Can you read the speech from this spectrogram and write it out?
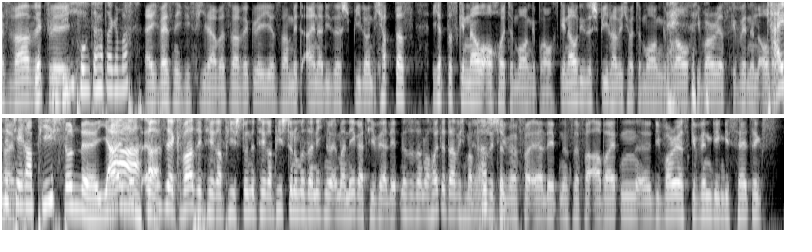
Es war Letzten wirklich. sieben Punkte hat er gemacht. Ja, ich weiß nicht wie viele, aber es war wirklich, es war mit einer dieser Spiele und ich habe das, ich habe das genau auch heute Morgen gebraucht. Genau dieses Spiel habe ich heute Morgen gebraucht. Die Warriors gewinnen in Overtime. Keine Therapiestunde, ja. Ja, es, ist, es ist ja quasi Therapiestunde. Therapiestunde muss ja nicht nur immer negative Erlebnisse, sondern heute darf ich mal Ja, positive stimmt. Erlebnisse verarbeiten. Äh, Die Warriors gewinnen gegen die Celtics.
